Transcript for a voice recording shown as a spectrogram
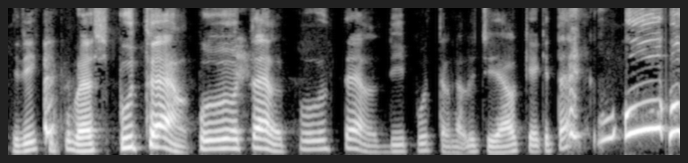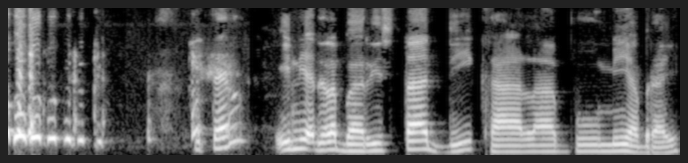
Jadi kita bahas putel, putel, putel di putel nggak lucu ya? Oke kita putel ini adalah barista di Kalabumi ya, Bray.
